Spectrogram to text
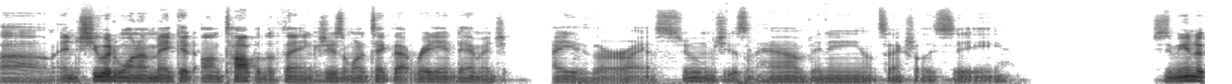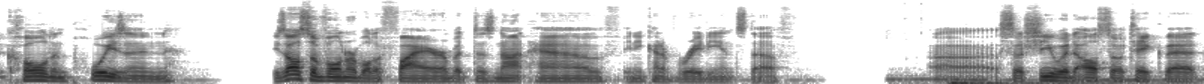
Um, and she would want to make it on top of the thing. She doesn't want to take that radiant damage either. I assume she doesn't have any. Let's actually see. She's immune to cold and poison. She's also vulnerable to fire, but does not have any kind of radiant stuff. Uh, so she would also take that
